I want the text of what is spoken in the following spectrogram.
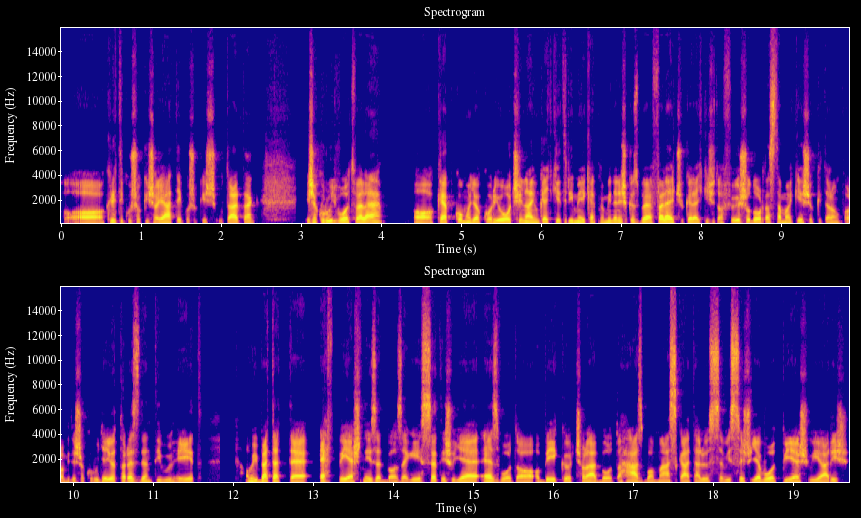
a kritikusok is, a játékosok is utálták, és akkor úgy volt vele, a Capcom, hogy akkor jó, csináljunk egy-két remake meg minden, és közben felejtsük el egy kicsit a fősodort, aztán majd később kitalálunk valamit, és akkor ugye jött a Resident Evil 7, ami betette FPS nézetbe az egészet, és ugye ez volt a, a Baker családban, ott a házban mászkáltál össze-vissza, és ugye volt PSVR is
